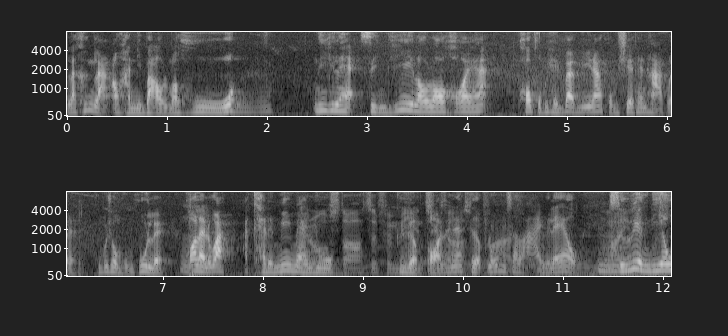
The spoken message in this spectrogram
และครึ่งหลังเอาฮันนิบาลมาหูนี่แหละสิ่งที่เรารอคอยฮะ พอผมเห็นแบบนี้นะ ผมเชียร์เทนหากเลย คุณผู้ชมผมพูดเลย เพราะอะไรรู้ว่า Academy Man U เกือบก่อนหนานี้เกือบล่มสลายไปแล้ว ซื้ออย่างเดียว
